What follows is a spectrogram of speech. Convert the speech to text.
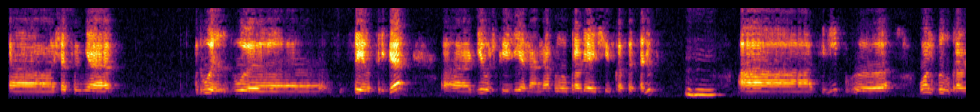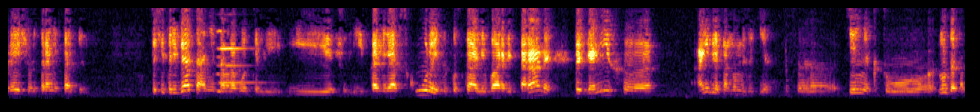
А, сейчас у меня двое, двое sales ребят. А, девушка Елена, она была управляющей в кафе «Салют», Мгм. а Филипп, э, он был управляющим в ресторане «Сапиенс». То есть это ребята, они там работали и, и в камере обскура, и запускали бар-рестораны. То есть для них э, они говорят на одном языке с э, теми, кто, ну да, там,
